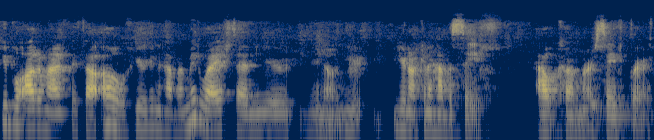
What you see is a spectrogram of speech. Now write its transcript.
people automatically thought, oh, if you're going to have a midwife, then you're you know you're you're not going to have a safe outcome or a safe birth.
